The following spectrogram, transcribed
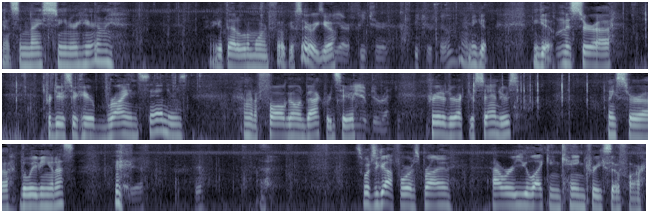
Got some nice scenery here. Let me, get that a little more in focus. There we go. Our feature feature film. Let me get, let me get Mr. Uh, producer here, Brian Sanders. I'm gonna fall going backwards here. Creative director. Creative director Sanders. Thanks for uh, believing in us. yeah. Yeah. So what you got for us, Brian? How are you liking Cane Creek so far?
